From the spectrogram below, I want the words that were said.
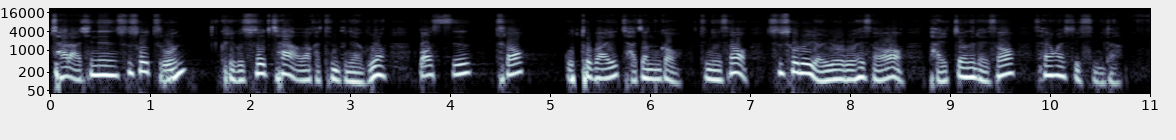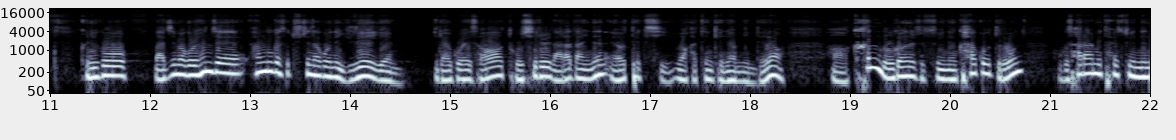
잘 아시는 수소 드론 그리고 수소차와 같은 분야고요. 버스, 트럭, 오토바이, 자전거 등에서 수소를 연료로 해서 발전을 해서 사용할 수 있습니다. 그리고 마지막으로 현재 한국에서 추진하고 있는 UAM 이라고 해서 도시를 날아다니는 에어택시와 같은 개념인데요. 어, 큰 물건을 줄 수 있는 카고 드론 혹은 사람이 탈 수 있는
